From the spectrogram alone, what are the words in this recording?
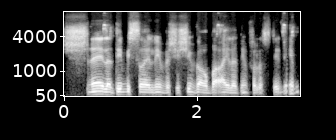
שני ילדים ישראלים ו-64 ילדים פלסטינים,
